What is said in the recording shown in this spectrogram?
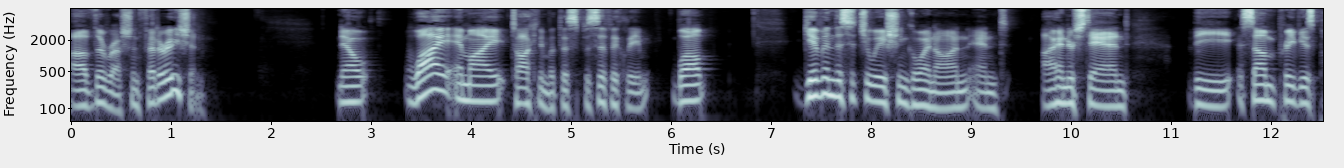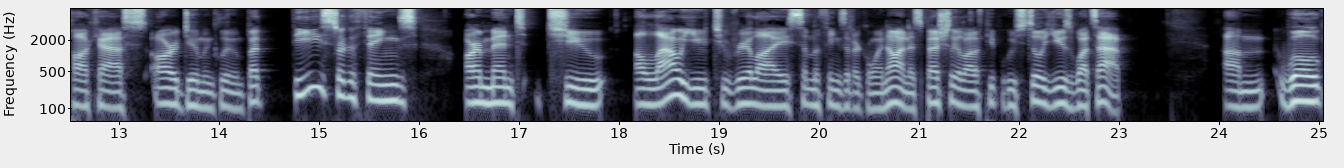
of the Russian Federation. Now, why am I talking about this specifically? Well, given the situation going on, and I understand the some previous podcasts are doom and gloom, but these sort of things are meant to allow you to realize some of the things that are going on, especially a lot of people who still use WhatsApp um, will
